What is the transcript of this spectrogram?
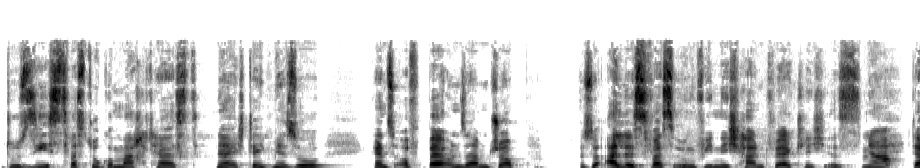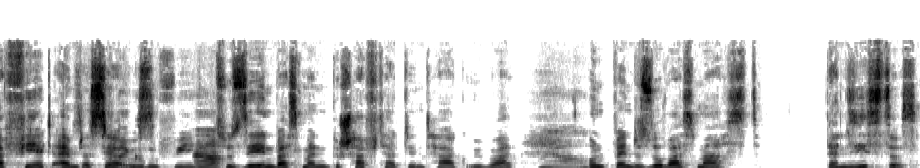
du siehst, was du gemacht hast, ne? Ich denke mir so ganz oft bei unserem Job also alles, was irgendwie nicht handwerklich ist, Ja. da fehlt einem das siehst du ja nix. irgendwie, Ja. zu sehen, was man geschafft hat den Tag über. Ja. Und wenn du so was machst, dann siehst du's.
